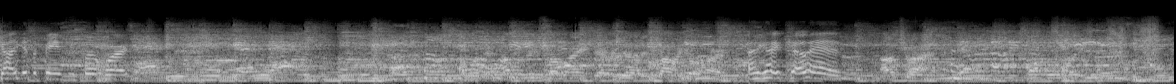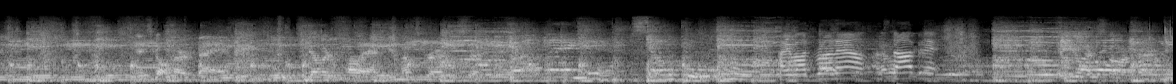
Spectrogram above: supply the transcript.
gotta get the fancy footwork. Okay, go ahead. I'll try. It's gonna hurt bad. Y'all are probably have to get my scrubs. I'm about to run out. I'm stopping it.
